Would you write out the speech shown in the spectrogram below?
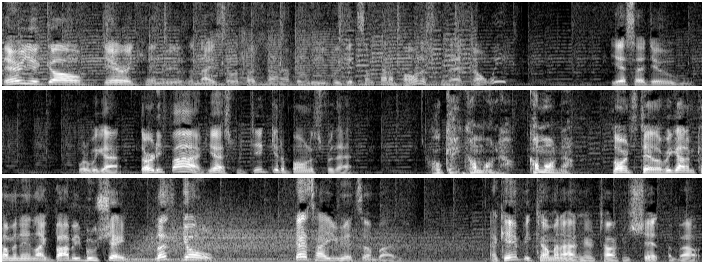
There you go. Derrick Henry with a nice little touchdown. I believe we get some kind of bonus for that, don't we? Yes, I do. What do we got? 35. Yes, we did get a bonus for that. Okay, come on now. Come on now. Lawrence Taylor, we got him coming in like Bobby Boucher. Let's go. That's how you hit somebody. I can't be coming out here talking shit about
